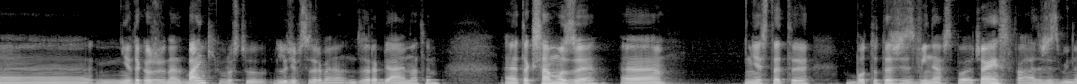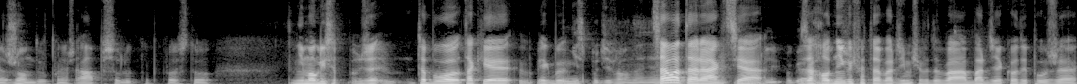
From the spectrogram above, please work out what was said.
E, nie tylko, że nawet bańki po prostu ludzie zarabiają, zarabiają na tym. E, tak samo z, e, niestety, bo to też jest wina społeczeństwa, ale też jest wina rządów, ponieważ absolutnie po prostu nie mogli sobie, że to było takie jakby Niespodziewane, nie? Cała ta reakcja zachodniego świata bardziej mi się wydawała bardziej jako typu, że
